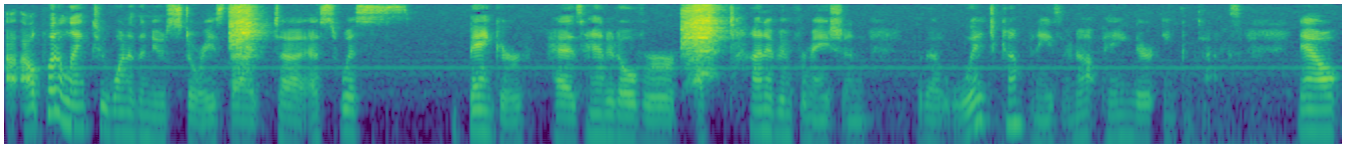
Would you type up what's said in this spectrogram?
I'll put a link to one of the news stories that uh, a Swiss banker has handed over a ton of information about which companies are not paying their income tax. Now,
